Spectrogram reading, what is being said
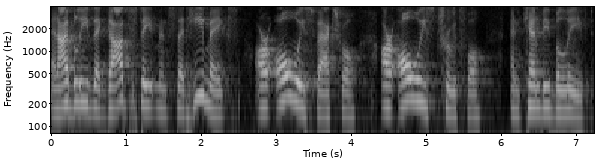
and I believe that God's statements that He makes are always factual, are always truthful, and can be believed.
